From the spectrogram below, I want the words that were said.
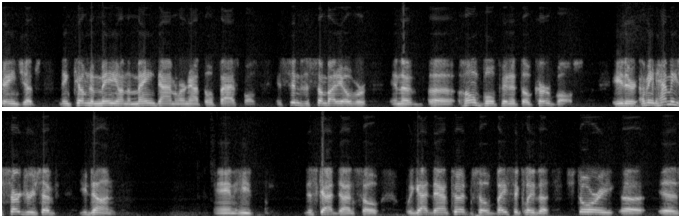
changeups, then come to me on the main diamond and learn how to throw fastballs and send it to somebody over in the uh, home bullpen and throw curveballs. Either, I mean, how many surgeries have you done? And he, this got done. So we got down to it. So basically, the story uh, is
